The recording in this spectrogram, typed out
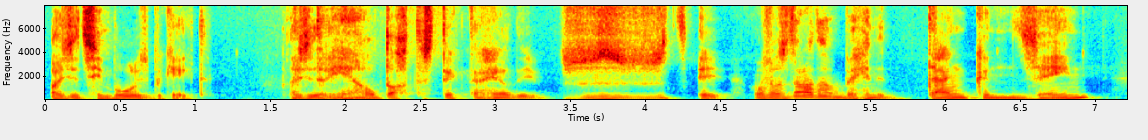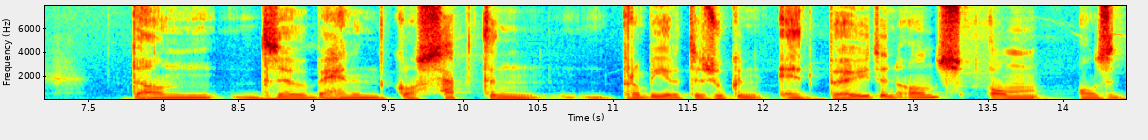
Als je het symbolisch bekijkt. Als je er geen God achter stikt, dan heel die... hè. Maar als we beginnen denken zijn, dan zijn we beginnen concepten proberen te zoeken uit buiten ons om onze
